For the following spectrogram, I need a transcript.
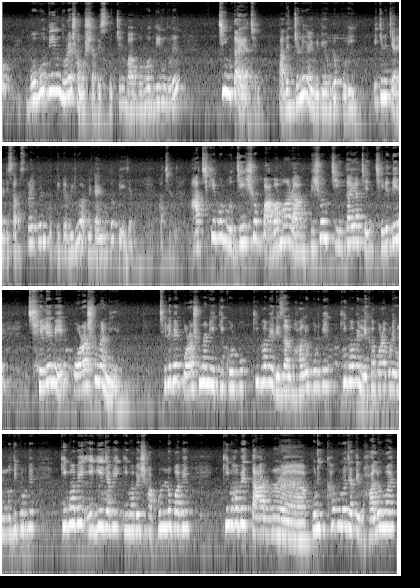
বহুদিন ধরে সমস্যা ফেস করছেন বা বহুদিন ধরে চিন্তায় আছেন, তাদের জন্যই আমি ভিডিওগুলো করি। এই জন্য চ্যানেলটি সাবস্ক্রাইব করেন প্রত্যেকটা ভিডিও আপনি টাইম মতো পেয়ে যাবেন। আচ্ছা আজকে বলব যেসব বাবা মারা ভীষণ চিন্তায় আছেন ছেলেদের ছেলে মেয়ের পড়াশোনা নিয়ে। ছেলে মেয়ের পড়াশোনা নিয়ে কি করব, কীভাবে রেজাল্ট ভালো করবে, কীভাবে লেখাপড়া করে উন্নতি করবে, কীভাবে এগিয়ে যাবে, কীভাবে সাফল্য পাবে, কীভাবে তার পরীক্ষাগুলো যাতে ভালো হয়।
